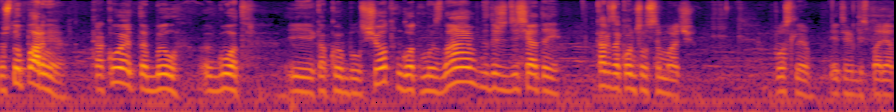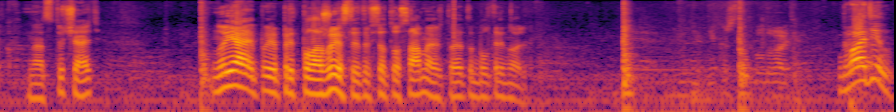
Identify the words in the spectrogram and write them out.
Ну что, парни, какой это был год и какой был счет? Год мы знаем, 2010. Как закончился матч после этих беспорядков? Надо стучать. Ну, я предположу, если это все то самое, то это был 3-0. Мне кажется, это был 2-1. 2-1.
